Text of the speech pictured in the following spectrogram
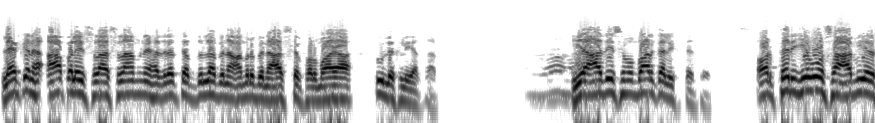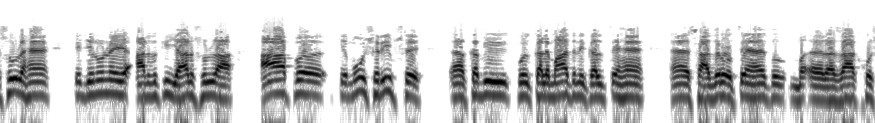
لیکن آپ علیہ السلام نے حضرت عبداللہ بن عمر بن آج سے فرمایا، تو لکھ لیا کر۔ یہ حادث مبارکہ لکھتے تھے۔ اور پھر یہ وہ صحابی رسول ہیں کہ جنہوں نے یہ عرض کی، یا رسول اللہ، آپ کے منہ شریف سے کبھی کوئی کلمات نکلتے ہیں صادر ہوتے ہیں، تو رضا خوش،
